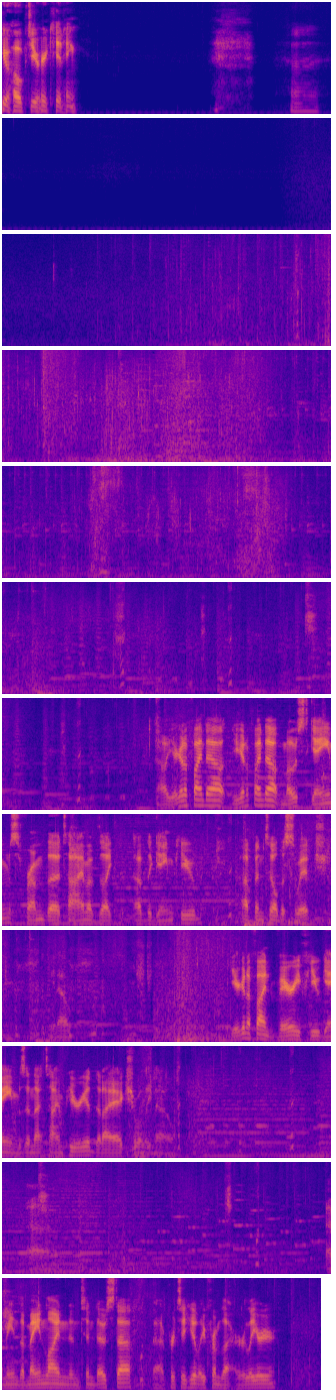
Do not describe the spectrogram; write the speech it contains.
You hoped you were kidding. You're gonna find out. You're gonna find out most games from the time of like of the GameCube up until the Switch. You know, you're gonna find very few games in that time period that I actually know. Um, I mean, the mainline Nintendo stuff, uh, particularly from the earlier,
